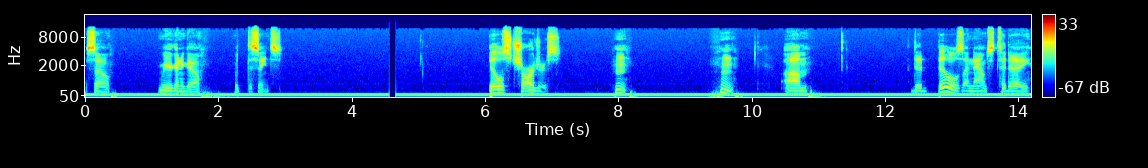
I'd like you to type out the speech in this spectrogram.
So, we're gonna go with the Saints. Bills Chargers. Hmm. Hmm. Um the Bills announced today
